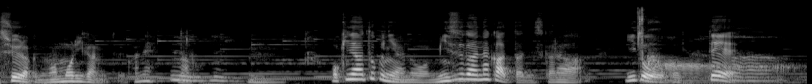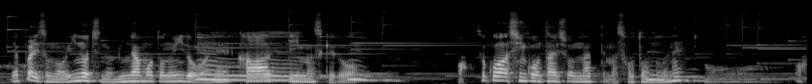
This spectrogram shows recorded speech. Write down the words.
集落の守り神というかね。沖縄は特にあの、水がなかったですから、井戸を掘って、あやっぱりその命の源の井戸はうね、ん。川って言いますけど、ーうんそこは信仰の対象になってます、ほとんどはね。うんあ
